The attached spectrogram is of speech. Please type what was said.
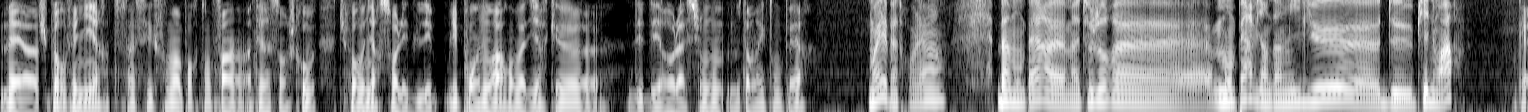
Mais euh, tu peux revenir, ça c'est extrêmement important, enfin intéressant je trouve, tu peux revenir sur les, les, les points noirs, on va dire, que des, des relations, notamment avec ton père. A pas de problème. hein. Bah, mon père euh, m'a toujours. euh, Mon père vient d'un milieu euh, de pieds noirs. Ok.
